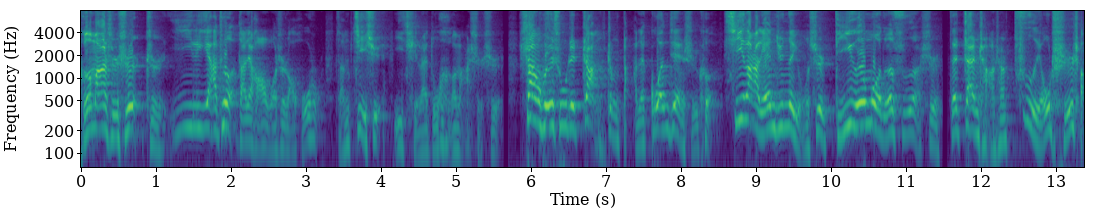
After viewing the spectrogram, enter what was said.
荷马史诗之《伊利亚特》，大家好，我是老胡胡，咱们继续一起来读荷马史诗。上回书这仗正打在关键时刻，希腊联军的勇士狄俄莫德斯是在战场上自由驰骋，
